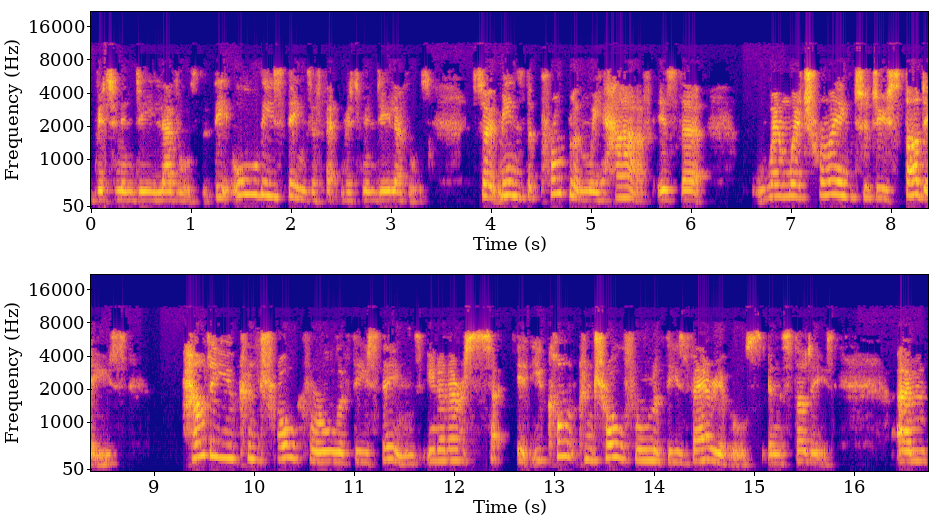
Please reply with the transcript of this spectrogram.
vitamin D levels. The, all these things affect vitamin D levels. So it means the problem we have is that when we're trying to do studies, how do you control for all of these things? You know, there are you can't control for all of these variables in the studies. Um,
